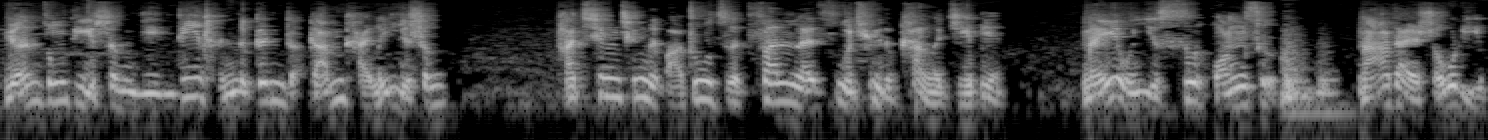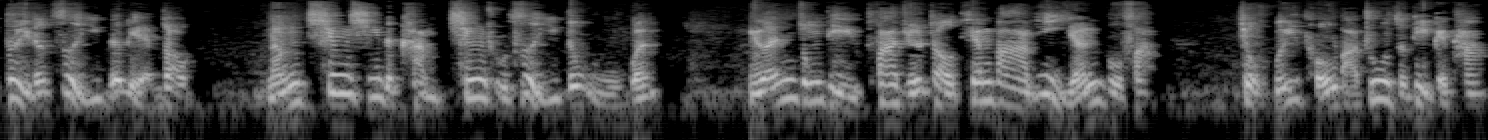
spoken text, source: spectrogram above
元宗帝声音低沉的跟着感慨了一声，他轻轻的把珠子翻来覆去的看了几遍，没有一丝黄色，拿在手里对着自己的脸照，能清晰的看清楚自己的五官。元宗帝发觉赵天霸一言不发，就回头把珠子递给他，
